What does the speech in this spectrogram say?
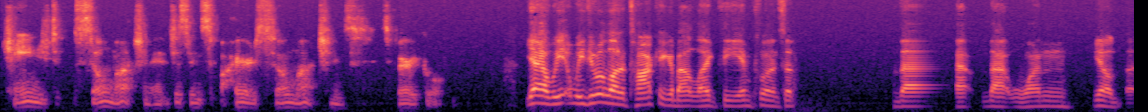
changed so much and it just inspired so much it's it's very cool yeah. We we do a lot of talking about like the influence of that that one, you know, the,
